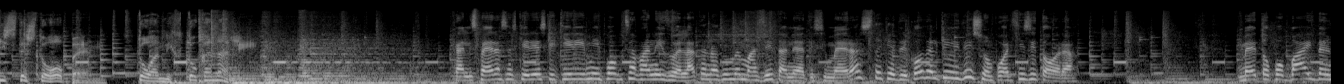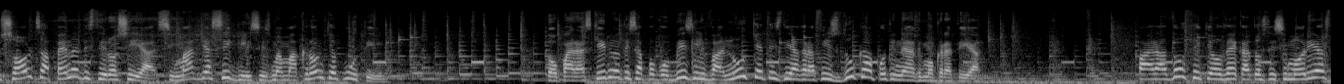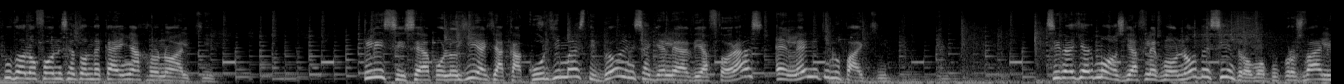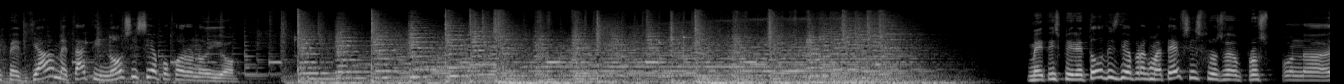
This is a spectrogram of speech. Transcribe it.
Είστε στο Open, το ανοιχτό κανάλι. Καλησπέρα σας, κυρίες και κύριοι. Είμαι η Πόπη Τσαπανίδου. Ελάτε να δούμε μαζί τα νέα της ημέρας στο κεντρικό δελτίο ειδήσεων που αρχίζει τώρα. Μέτωπο Μπάιντεν Σολτς απέναντι στη Ρωσία. Σημάδια σύγκλισης με Μακρόν και Πούτιν. Το παρασκήνιο της αποπομπής Λιβανού και της διαγραφής Δούκα από τη Νέα Δημοκρατία. Παραδόθηκε ο δέκατος της συμμορίας που δολοφόνησε τον 19χρονο Άλκη. Κλήση σε απολογία για κακούργημα στην πρώην εισαγγελέα διαφθοράς Ελένη Τουλουπάκη. Συναγερμός για φλεγμονώδες σύνδρομο που προσβάλλει παιδιά μετά την νόσηση από κορονοϊό. Με τις πυρετόδεις διαπραγματεύσεις προς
